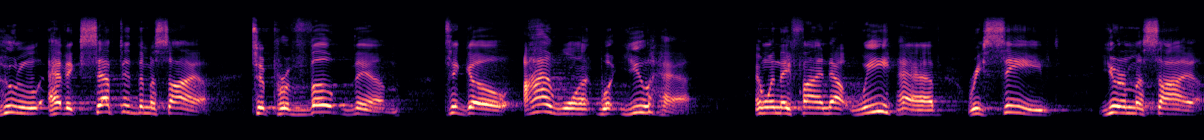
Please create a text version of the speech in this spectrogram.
who have accepted the Messiah, to provoke them to go, I want what you have. And when they find out we have received your Messiah,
